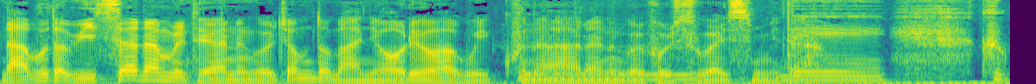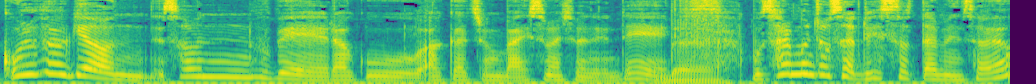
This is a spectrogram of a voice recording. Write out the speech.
나보다 윗사람을 대하는 걸 좀 더 많이 어려워하고 있구나라는 걸볼 수가 있습니다. 네. 그 꼴불견 선 후배라고 아까 좀 말씀하셨는데 네. 뭐 설문조사도 했었다면서요?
